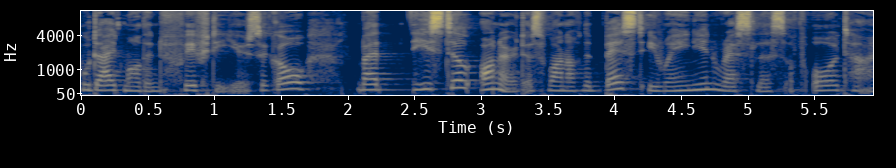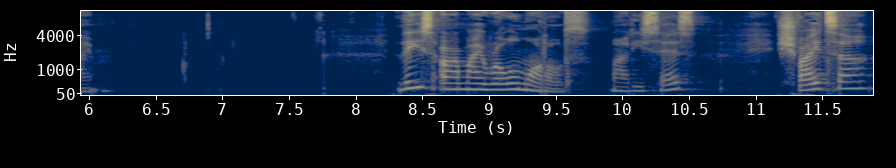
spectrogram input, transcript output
who died more than 50 years ago, but he's still honored as one of the best Iranian wrestlers of all time. These are my role models, Mahdi says. Schweitzer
